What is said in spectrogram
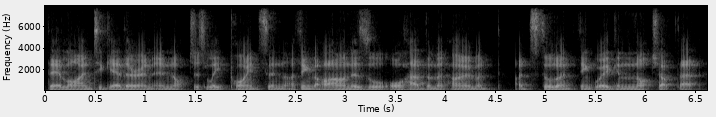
their line together and, and not just leak points. And I think the Highlanders will all have them at home. I I still don't think we're going to notch up that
